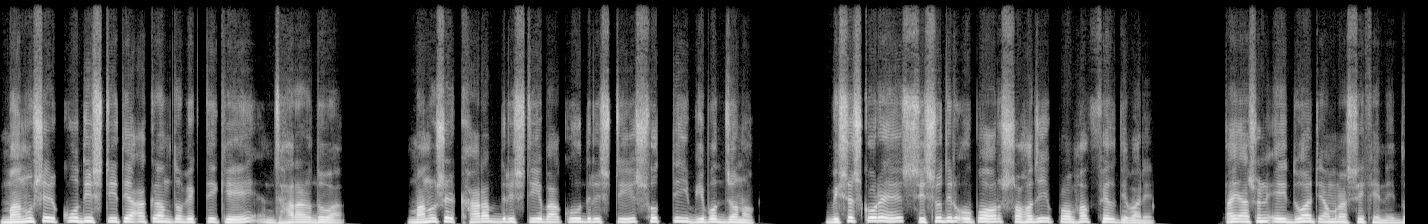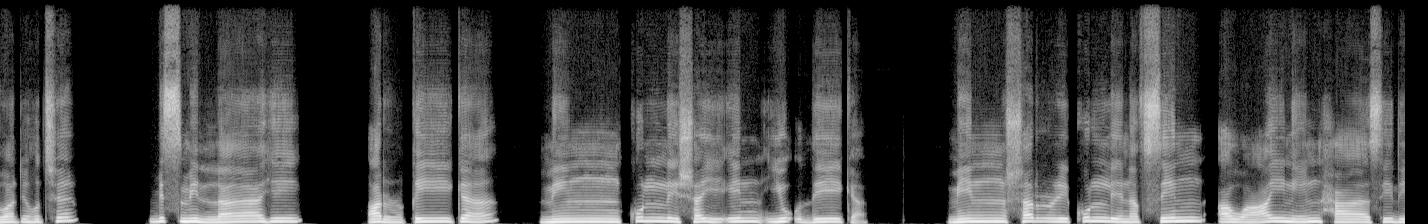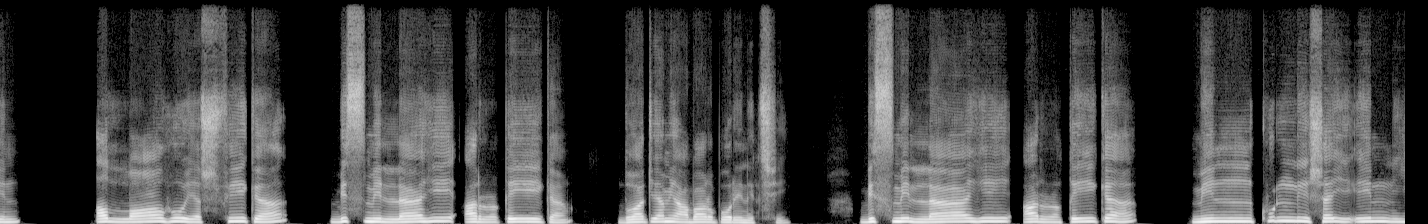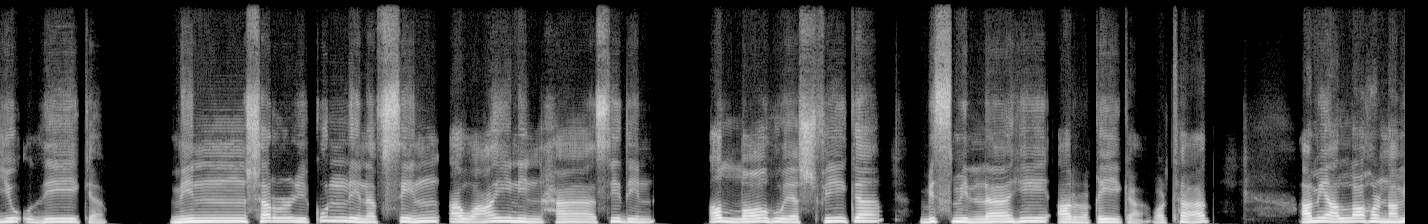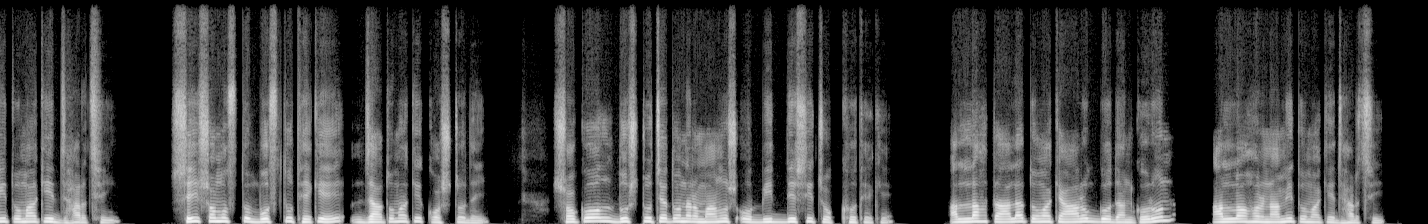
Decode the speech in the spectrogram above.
মানুষের কুদৃষ্টিতে আক্রান্ত ব্যক্তিকে ঝাড়ার দোয়া। মানুষের খারাপ দৃষ্টি বা কুদৃষ্টি সত্যিই বিপজ্জনক। বিশেষ করে শিশুদের উপর সহজেই প্রভাব ফেলতে পারে। তাই আসুন এই দোয়াটি আমরা শিখে নিই। দোয়াটি হচ্ছে, বিসমিল্লাহি আর কিকা মিন কুল্লি শাইইন ইউদিকা মিন শাররি কুল্লি নাফসিন আও আইনিন হাসিদিন। আল্লাহু ইয়াশফিকা বিসমিল্লাহি আর কিকা দোয়াটি আমি আবার পড়ে নিচ্ছি। বিসমিল্লাহি আর মিন কুল্লি শাইইন ইউদিকা মিন শাররি কুল্লি নাফসিন আও আইনিন হাসিদিন। আল্লাহু ইয়াশফিকা বিসমিল্লাহি আর অর্থাৎ আমি আল্লাহর নামই তোমাকে ঝাড়ছি। সেই সমস্ত বস্তু থেকে যা তোমাকে কষ্ট দেয়। সকল দুষ্ট চেতনার মানুষ ও বিদ্বেষী চক্ষু থেকে। আল্লাহ তালা তোমাকে আরোগ্য দান করুন। আল্লাহর নামে তোমাকে ঝাড়ছি।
